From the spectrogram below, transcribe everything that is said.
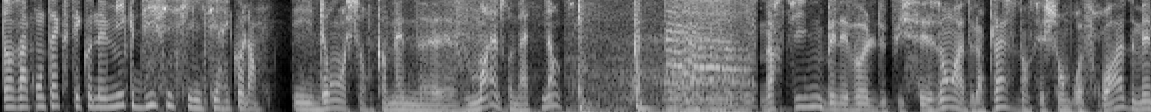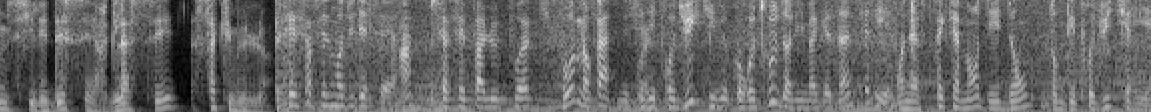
dans un contexte économique difficile, Thierry Collin. Les dons sont quand même euh, moindres maintenant. Martine, bénévole depuis 16 ans, a de la place dans ses chambres froides, même si les desserts glacés s'accumulent. C'est essentiellement du dessert. Hein. Ça fait pas le poids qu'il faut, mais enfin, mais c'est des produits qu'on retrouve dans les magasins Thierry. On a fréquemment des dons, donc des produits Thierry.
